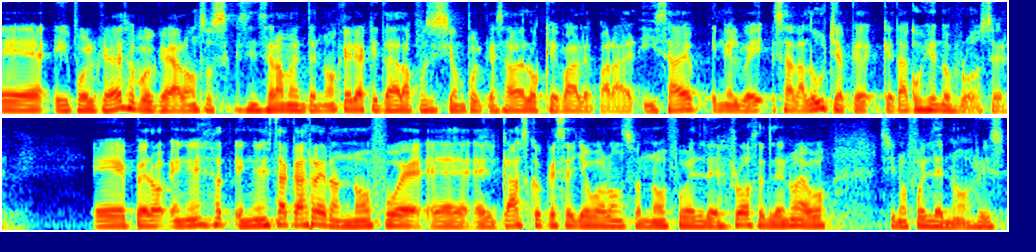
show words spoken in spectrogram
Eh, ¿Y por qué eso? Porque Alonso sinceramente no quería quitar la posición porque sabe lo que vale para él y sabe en el, o sea, la lucha que, que está cogiendo Russell. Eh, pero en esta, en esta carrera no fue eh, el casco que se llevó Alonso, no fue el de Russell de nuevo, sino fue el de Norris.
